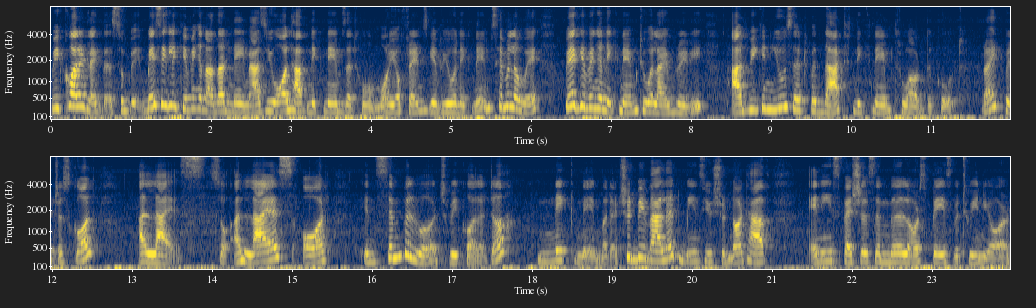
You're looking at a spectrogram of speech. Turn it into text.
we call it like this. So basically giving another name as you all have nicknames at home or your friends give you a nickname similar way we are giving a nickname to a library and we can use it with that nickname throughout the code right? Which is called alias. So alias or in simple words we call it a nickname. But it should be valid means you should not have any special symbol or space between your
